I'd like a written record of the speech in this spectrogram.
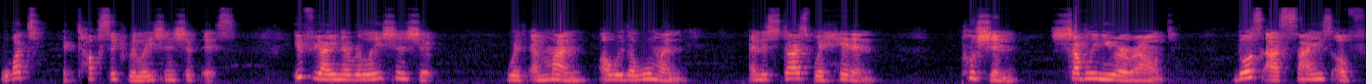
what a toxic relationship is. If you are in a relationship with a man or with a woman and it starts with hitting, pushing, shoveling you around, those are signs of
